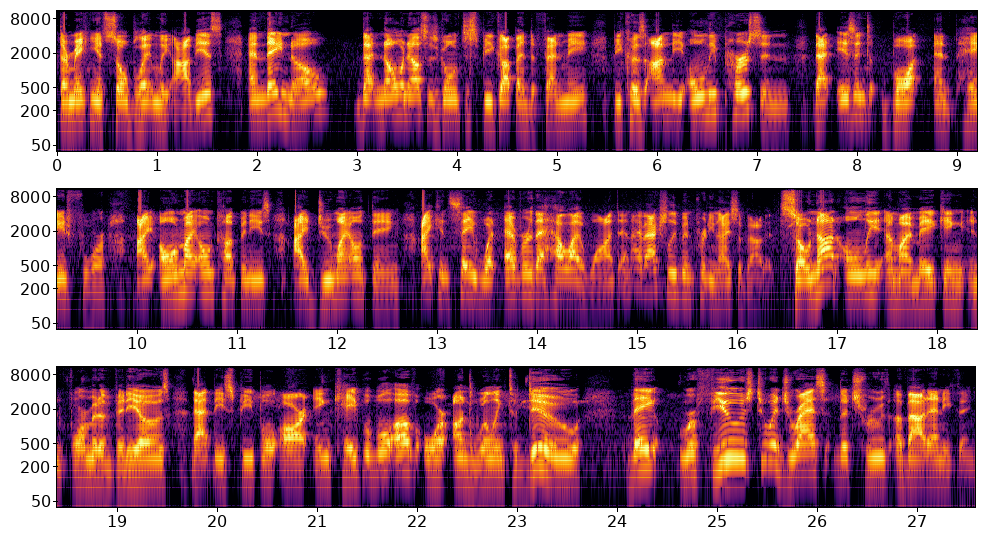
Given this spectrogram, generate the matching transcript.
they're making it so blatantly obvious and they know that no one else is going to speak up and defend me because I'm the only person that isn't bought and paid for. I own my own companies. I do my own thing. I can say whatever the hell I want and I've actually been pretty nice about it. So not only am I making informative videos that these people are incapable of or unwilling to do, they refuse to address the truth about anything.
